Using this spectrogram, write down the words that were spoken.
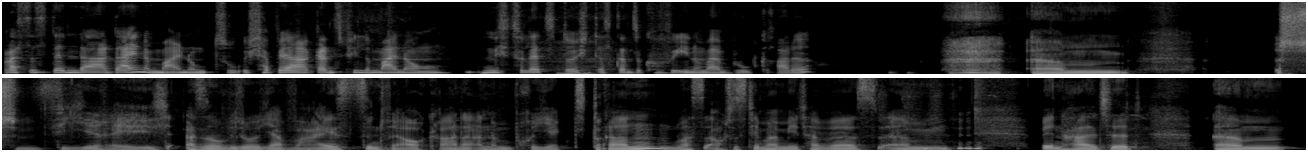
was ist denn da deine Meinung zu? Ich habe ja ganz viele Meinungen, nicht zuletzt durch das ganze Koffein in meinem Blut gerade. Ähm, schwierig. Also, wie du ja weißt, sind wir auch gerade an einem Projekt dran, was auch das Thema Metaverse ähm, beinhaltet. Ähm,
